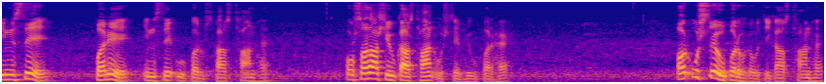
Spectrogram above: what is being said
इनसे परे इनसे ऊपर उसका स्थान है और सदाशिव का स्थान उससे भी ऊपर है और उससे ऊपर भगवती का स्थान है।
